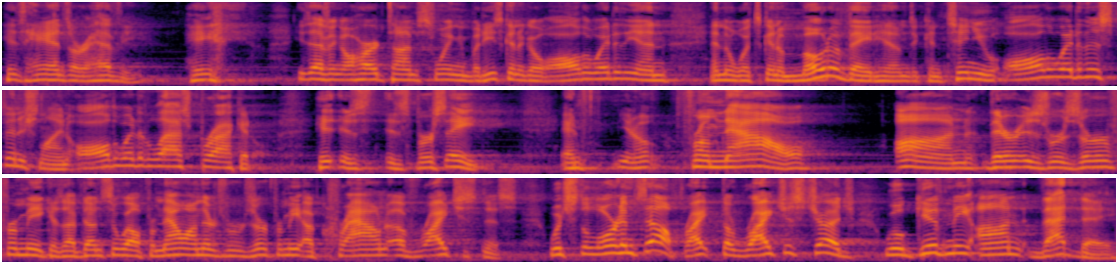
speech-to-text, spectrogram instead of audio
his hands are heavy. He, he's having a hard time swinging, but he's going to go all the way to the end. And then what's going to motivate him to continue all the way to this finish line, all the way to the last bracket, is, is verse 8. And, you know, from now on, there is reserved for me, because I've done so well. From now on, there's reserved for me a crown of righteousness, which the Lord Himself, right, the righteous judge, will give me on that day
